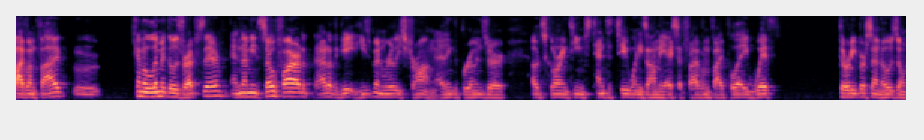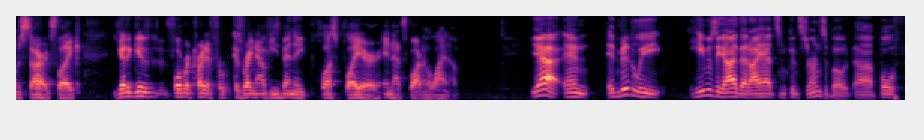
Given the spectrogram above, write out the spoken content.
five on five, kind of limit those reps there. And I mean, so far out of, out of the gate, he's been really strong. I think the Bruins are outscoring teams 10 to 2 when he's on the ice at five on five play with 30% ozone starts. Like, you got to give Forbort credit for because right now he's been a plus player in that spot in the lineup. Yeah. And admittedly, he was a guy that I had some concerns about, uh, both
